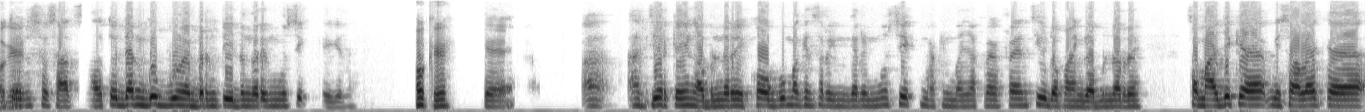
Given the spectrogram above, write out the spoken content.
Oke. Itu sesaat setelah itu dan gue mulai berhenti dengerin musik kayak gitu. Oke. Ah, anjir kayaknya nggak bener deh. Kok gue makin sering dengerin musik makin banyak referensi udah paling nggak bener deh. Sama aja kayak misalnya kayak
